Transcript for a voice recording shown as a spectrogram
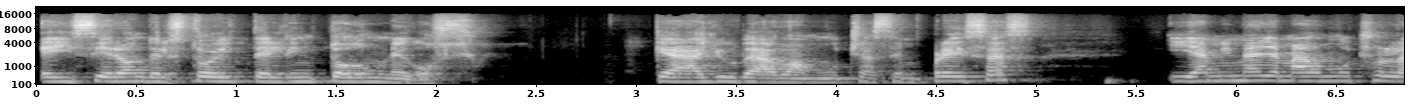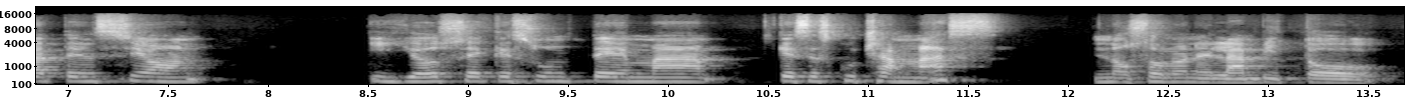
e hicieron del storytelling todo un negocio que ha ayudado a muchas empresas. Y a mí me ha llamado mucho la atención y yo sé que es un tema que se escucha más, no solo en el ámbito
